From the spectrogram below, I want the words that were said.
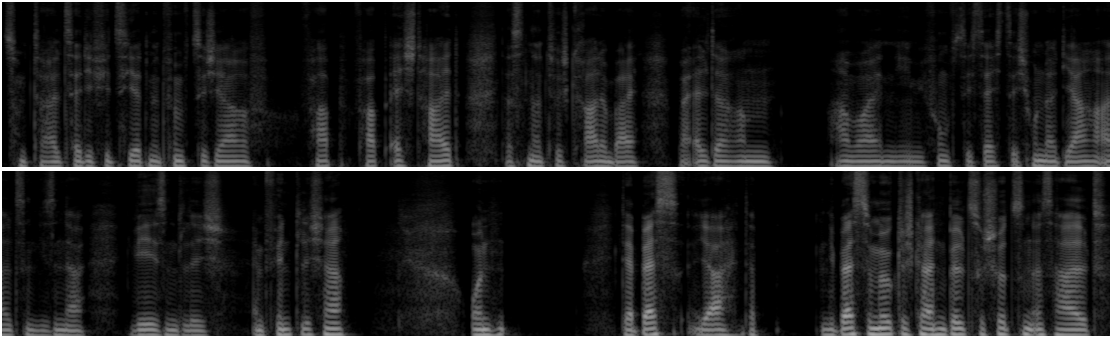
zum Teil zertifiziert mit 50 Jahre Farb, Farbechtheit. Das ist natürlich gerade bei, bei älteren Arbeiten, die irgendwie 50, 60, 100 Jahre alt sind, die sind da wesentlich empfindlicher. Und der Best, ja, der, die beste Möglichkeit, ein Bild zu schützen, ist halt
